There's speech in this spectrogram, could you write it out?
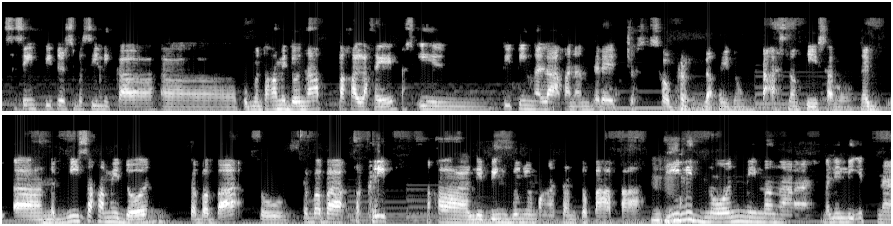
sa St. Peter's Basilica, uh, pumunta kami doon, napakalaki. As in, titingala ka ng diretso sobrang laki nung taas ng kisa mo. Nag, uh, nagmisa kami doon sa baba. So, sa baba, sa crypt, nakalibing doon yung mga Santo Papa. Mm-hmm. Gilid noon, may mga maliliit na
